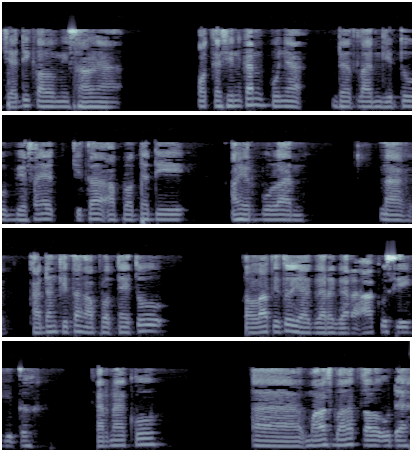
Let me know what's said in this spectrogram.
Jadi kalau misalnya podcast ini kan punya deadline gitu. Biasanya kita uploadnya di akhir bulan. Nah, kadang kita nguploadnya itu telat itu ya gara-gara aku sih gitu. Karena aku uh, malas banget kalau udah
